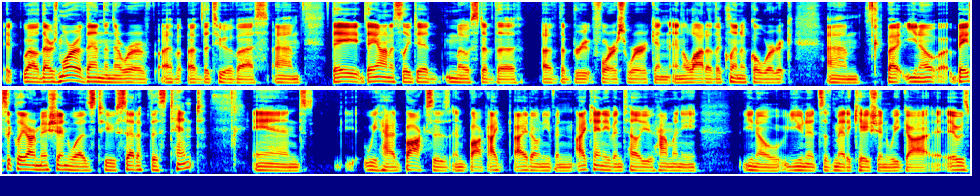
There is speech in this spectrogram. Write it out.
it, well, there's more of them than there were of, of, of the two of us. Um, they they honestly did most of the of the brute force work and, and a lot of the clinical work. Um, but, you know, basically our mission was to set up this tent and we had boxes and box. I, I don't even, I can't even tell you how many, you know, units of medication we got. It was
